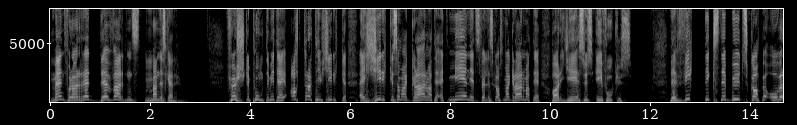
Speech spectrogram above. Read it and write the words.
men for å redde verdens mennesker. Første punktet mitt er ei attraktiv kirke. Ei kirke som jeg gleder meg til. Et menighetsfellesskap som jeg gleder meg til, har Jesus i fokus. Det viktigste budskapet over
